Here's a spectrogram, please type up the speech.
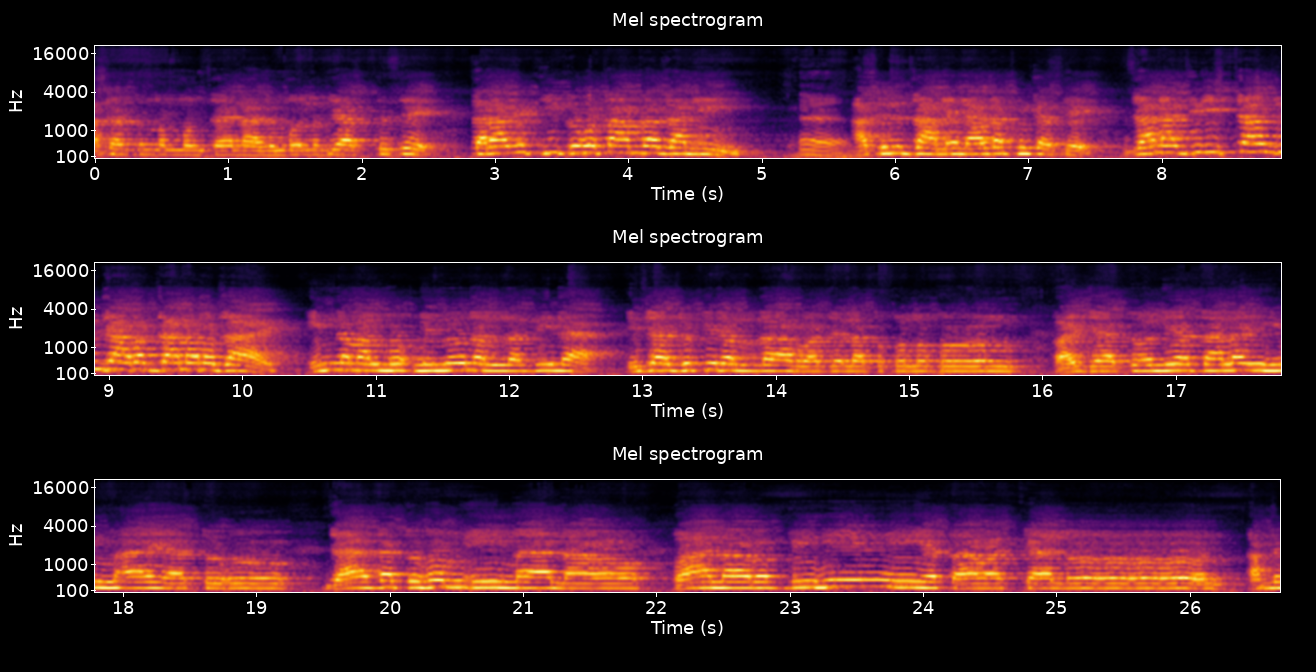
আসার জন্য মন চায় না যে মৌলবী আসতেছে। তারা যে কি করব তা আমরা জানি? আসলে জানে না ওটা ঠিক আছে। জানার জিনিসটাও যদি আবার জানানো যায় ইন্নামাল মুমিনুন আল্লাযিনা ইজা যুকিরাল্লাহু ওয়াজালাত কুলুবুহুম ওয়া ইজা তুলিয়াত আলাইহিম আয়াতুহু। ঈমানা ওয়া আলা রাব্বিহিম ইয়াতাওয়াক্কালুন। আপনি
